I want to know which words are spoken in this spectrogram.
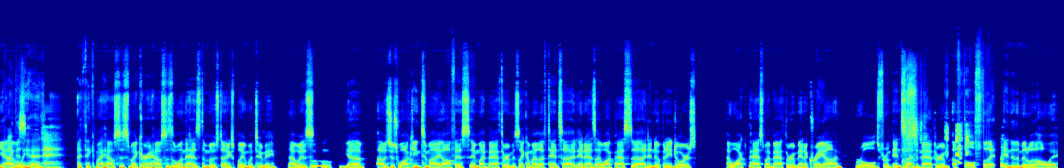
Yeah, Like I've this- only had. I think my house is my current house is the one that has the most unexplained one to me. I was yeah, I was just walking to my office and my bathroom is like on my left hand side. And as I walked past, uh, I didn't open any doors. I walked past my bathroom and a crayon rolled from inside the bathroom a full foot into the middle of the hallway.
